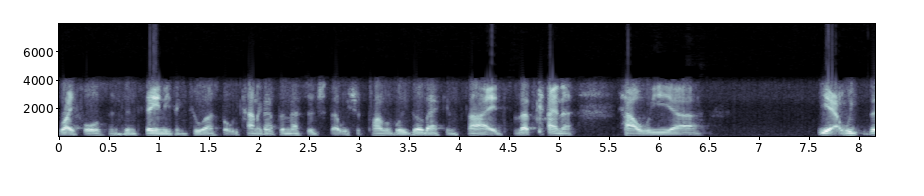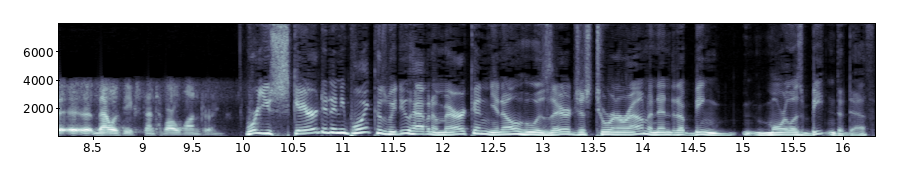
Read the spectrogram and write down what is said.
rifles and didn't say anything to us. But we kind of got the message that we should probably go back inside. So that's kind of how we. Uh, yeah, we th- that was the extent of our wandering. Were you scared at any point? Because we do have an American, you know, who was there just touring around and ended up being more or less beaten to death.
